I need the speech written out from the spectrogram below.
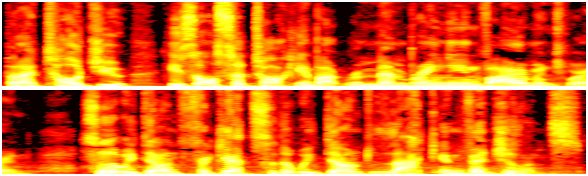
but I told you, he's also talking about remembering the environment we're in so that we don't forget, so that we don't lack in vigilance.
